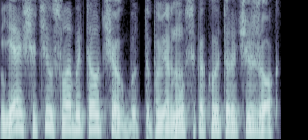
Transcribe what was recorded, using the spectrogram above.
я ощутил слабый толчок, будто повернулся какой-то рычажок.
